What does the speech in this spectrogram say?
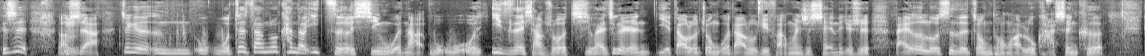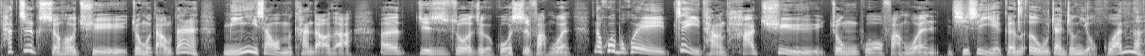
可是老师啊，这个嗯，我我这当中看到一则新闻啊，我我我一直在想说，奇怪，这个人也到了中国大陆去访问是谁呢？就是白俄罗斯的总统啊，卢卡申科。他这个时候去中国大陆，当然名义上我们看到的，呃，就是做这个国事访问。那会不会这一趟他去中国访问？其实也跟俄乌战争有关呢。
